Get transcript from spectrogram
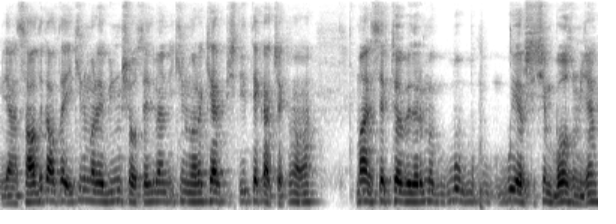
yani Sadık Altay iki numaraya binmiş olsaydı ben iki numara kerpiçliği tek atacaktım ama maalesef tövbelerimi bu, bu, bu yarış için bozmayacağım.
